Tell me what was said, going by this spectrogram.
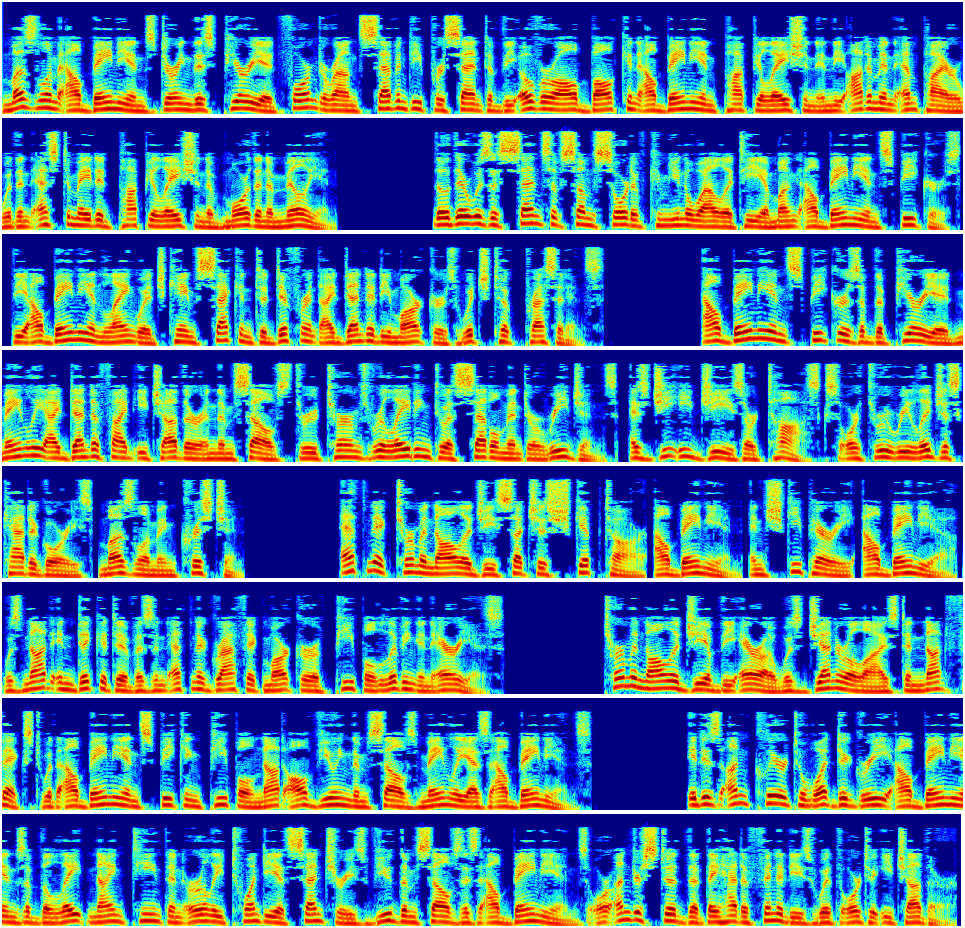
Muslim Albanians during this period formed around 70% of the overall Balkan Albanian population in the Ottoman Empire with an estimated population of more than a million. Though there was a sense of some sort of communality among Albanian speakers, the Albanian language came second to different identity markers which took precedence. Albanian speakers of the period mainly identified each other and themselves through terms relating to a settlement or regions, as gegs or tosks or through religious categories Muslim and Christian. Ethnic terminology such as Shqiptar Albanian and Shqipëri Albania was not indicative as an ethnographic marker of people living in areas. Terminology of the era was generalized and not fixed with Albanian-speaking people not all viewing themselves mainly as Albanians. It is unclear to what degree Albanians of the late 19th and early 20th centuries viewed themselves as Albanians or understood that they had affinities with or to each other.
